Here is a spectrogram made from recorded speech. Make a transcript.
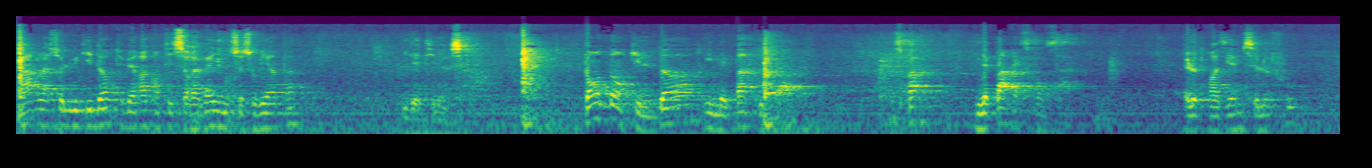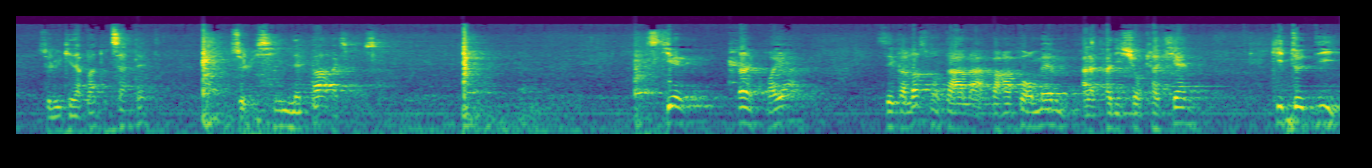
Parle à celui qui dort, tu verras quand il se réveille, il ne se souvient pas. Il est innocent. Pendant qu'il dort, il n'est pas coupable. N'est-ce pas? Il n'est pas responsable. Et le troisième, c'est le fou. Celui qui n'a pas toute sa tête. Celui-ci n'est pas responsable. Ce qui est incroyable, c'est qu'Allah, par rapport même à la tradition chrétienne, qui te dit,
